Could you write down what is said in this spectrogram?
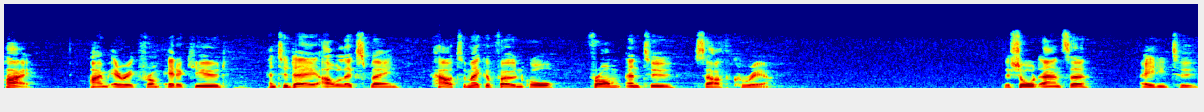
Hi, I'm Eric from Etacude and today I will explain how to make a phone call from and to South Korea. The short answer 82.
